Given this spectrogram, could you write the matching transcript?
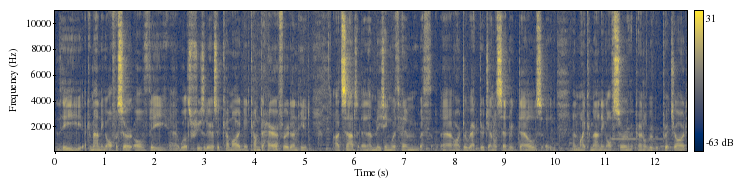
the commanding officer of the uh, Welch Fusiliers had come out and he'd come to Hereford and he'd I'd sat in a meeting with him, with uh, our director, General Cedric Delves, uh, and my commanding officer, Colonel Rupert Pritchard.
